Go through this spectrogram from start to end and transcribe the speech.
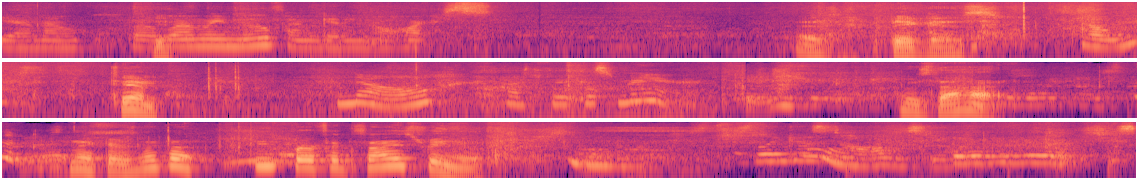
Yeah, no. But Yeah. when we move, I'm getting a horse. As big as No. Tim. No. As big as Mare. Who's that? Snickers. Look at he's perfect size for you. She's like as tall as you. She's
